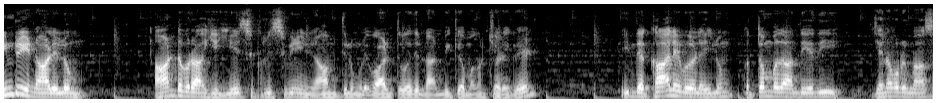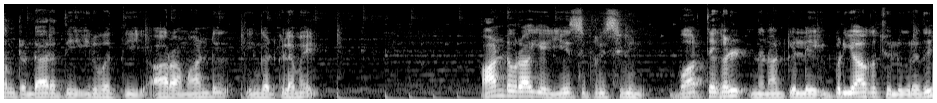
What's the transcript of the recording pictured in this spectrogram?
இன்றைய நாளிலும் ஆண்டவராகிய இயேசு கிறிஸ்துவின் நாமத்தில் உங்களை வாழ்த்துவதில் நான் மிக்க மகிழ்ச்சி அடைகிறேன். இந்த காலை வேளையிலும் பத்தொன்பதாம் தேதி ஜனவரி மாதம் ரெண்டாயிரத்தி இருபத்தி ஆறாம் ஆண்டு திங்கட்கிழமை ஆண்டவராகிய இயேசு கிறிஸ்துவின் வார்த்தைகள் இந்த நாட்களிலே இப்படியாக சொல்லுகிறது.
